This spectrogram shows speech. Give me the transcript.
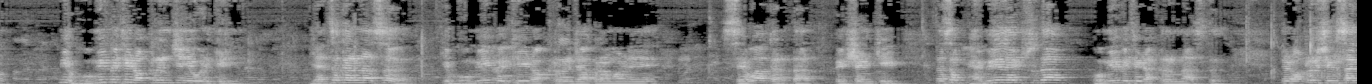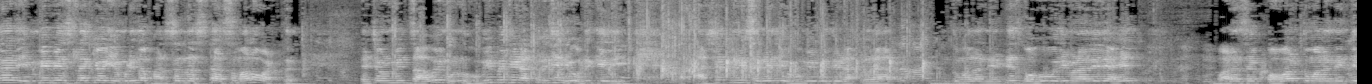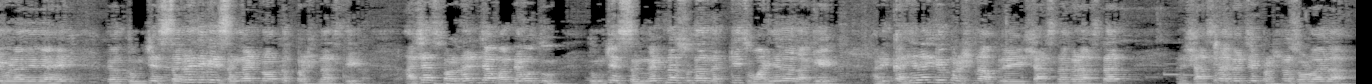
मी होमिओपॅथी डॉक्टरांची निवड केली. याचं कारण असं की होमिओपॅथी डॉक्टर ज्याप्रमाणे सेवा करतात पेशंटची. तसं फॅमिली लाईफ सुद्धा होमिओपॅथी डॉक्टरांना असतं. ते डॉक्टर क्षीरसागर एसला किंवा एम डीला फारसं नसतं असं मला वाटतं. त्याच्यामुळे मी जावं म्हणून होमिओपॅथी डॉक्टरची निवड केली. असे तुम्ही सगळे जे होमिओपॅथी डॉक्टर आहात. तुम्हाला नेतेच बाहुबली मिळालेले आहेत. बाळासाहेब पवार तुम्हाला नेते मिळालेले आहेत. तेव्हा तुमचे सगळे जे काही संघटनात्मक प्रश्न असतील अशा स्पर्धांच्या माध्यमातून तुमचे संघटना सुद्धा नक्कीच वाढीला लागेल. आणि काही ना काही प्रश्न आपले शासनाकडे असतात. आणि शासनाकडचे प्रश्न सोडवायला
